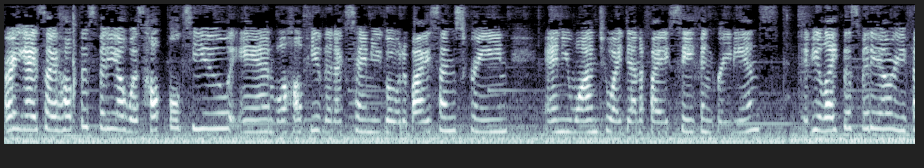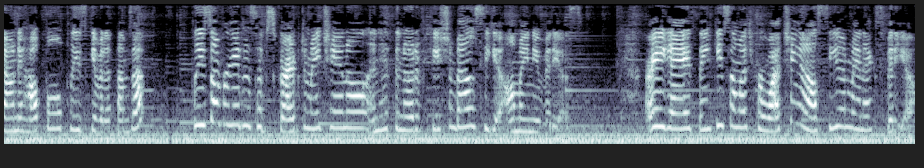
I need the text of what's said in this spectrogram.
Alright guys, so I hope this video was helpful to you and will help you the next time you go to buy sunscreen and you want to identify safe ingredients. If you like this video or you found it helpful, please give it a thumbs up. Please don't forget to subscribe to my channel and hit the notification bell so you get all my new videos. Alright guys, thank you so much for watching and I'll see you in my next video.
